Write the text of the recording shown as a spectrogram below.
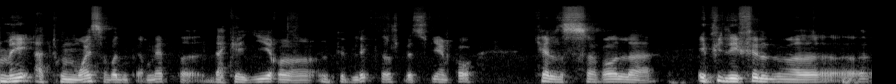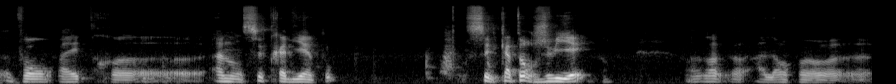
Mais à tout le moins, ça va nous permettre d'accueillir un, un, public. je ne me souviens pas quelle sera la, et puis les films euh, vont être euh, annoncés très bientôt. C'est le 14 juillet. Alors, euh,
